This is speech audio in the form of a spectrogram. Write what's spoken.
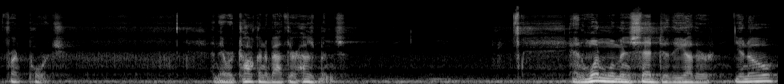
front porch and they were talking about their husbands. And one woman said to the other, You know,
